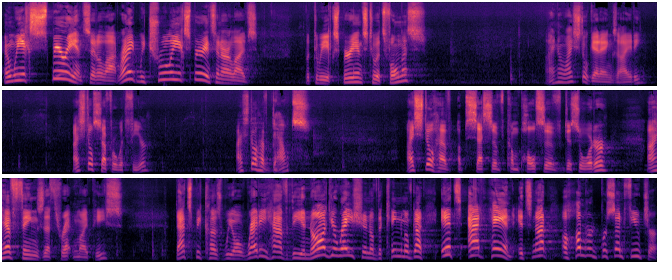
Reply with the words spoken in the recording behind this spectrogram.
And we experience it a lot, right? We truly experience in our lives. But do we experience to its fullness? I know I still get anxiety. I still suffer with fear. I still have doubts. I still have obsessive compulsive disorder. I have things that threaten my peace. That's because we already have the inauguration of the kingdom of God. It's at hand. It's not 100% future.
